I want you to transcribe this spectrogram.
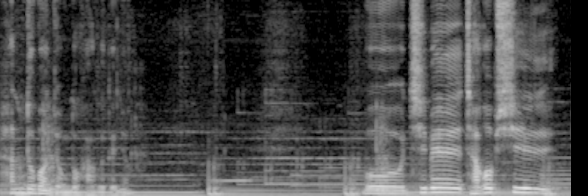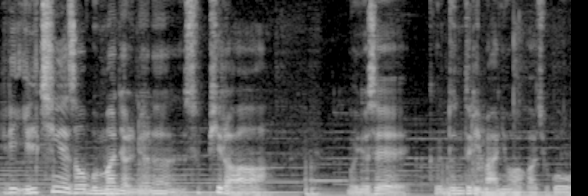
한두 번 정도 가거든요. 뭐 집에 작업실이 1층에서 문만 열면은 숲이라 뭐 요새 그 눈들이 많이 와가지고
